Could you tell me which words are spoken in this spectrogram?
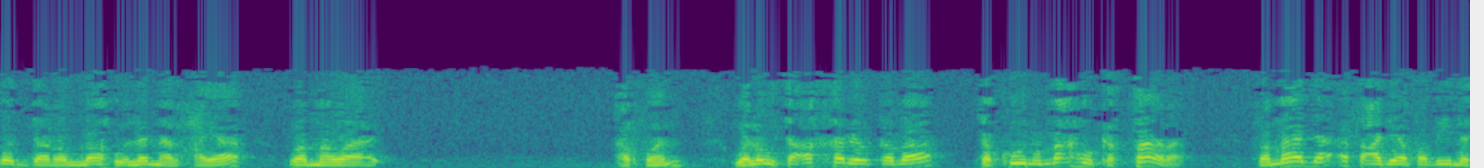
قدر الله لنا الحياة ومواعيد عفوا ولو تأخر القضاء تكون معه كفارة. فماذا أفعل يا فضيلة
